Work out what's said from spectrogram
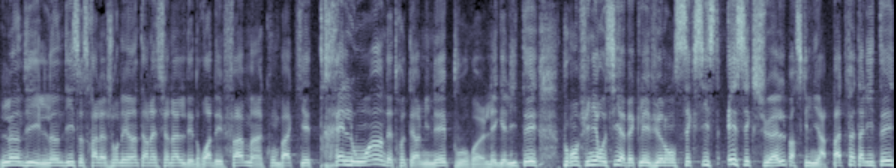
lundi. Lundi, ce sera la journée internationale des droits des femmes, un combat qui est très loin d'être terminé pour l'égalité, pour en finir aussi avec les violences sexistes et sexuelles, parce qu'il n'y a pas de fatalité.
